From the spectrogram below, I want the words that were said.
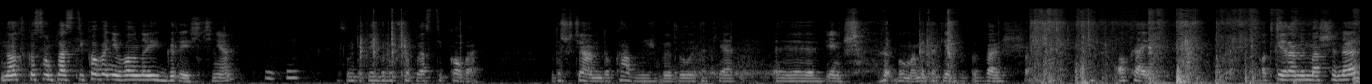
No, tylko są plastikowe, nie wolno ich gryźć, nie? Są takie grubsze plastikowe. Też chciałam do kawy, żeby były takie e, większe, bo mamy takie węższe. Ok. Otwieramy maszynę.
